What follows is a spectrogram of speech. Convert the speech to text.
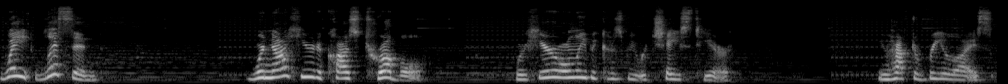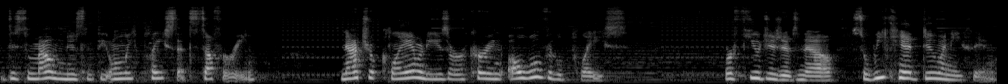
Wait, listen! We're not here to cause trouble. We're here only because we were chased here. You have to realize this mountain isn't the only place that's suffering. Natural calamities are occurring all over the place. We're fugitives now, so we can't do anything.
